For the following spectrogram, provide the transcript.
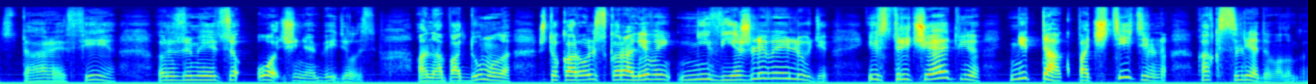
Старая фея, разумеется, очень обиделась. Она подумала, что король с королевой невежливые люди и встречают ее не так почтительно, как следовало бы.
